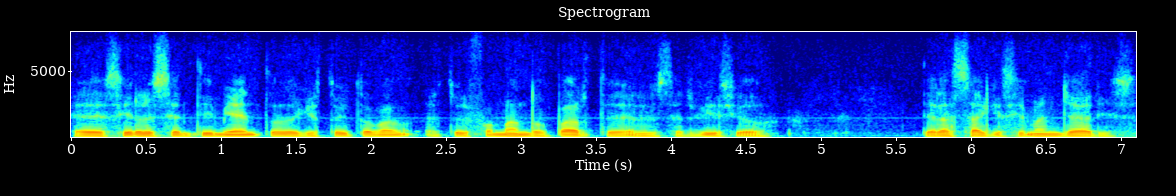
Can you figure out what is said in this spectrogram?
es decir, el sentimiento de que estoy, tomando, estoy formando parte en el servicio de las Sakis y Manjaris.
